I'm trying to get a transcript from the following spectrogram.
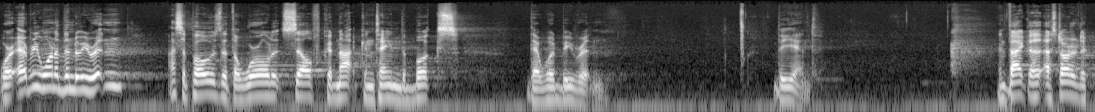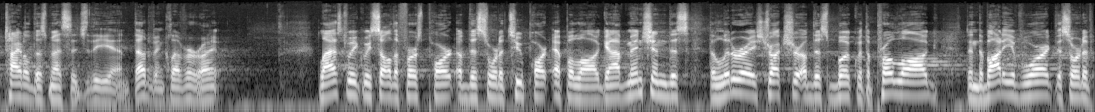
Were every one of them to be written, I suppose that the world itself could not contain the books that would be written. The end. In fact, I started to title this message The End. That would have been clever, right? Last week we saw the first part of this sort of two-part epilogue, and I've mentioned this the literary structure of this book with the prologue, then the body of work that sort of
